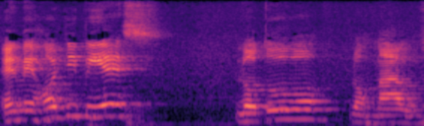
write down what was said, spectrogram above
El mejor GPS lo tuvo los magos.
